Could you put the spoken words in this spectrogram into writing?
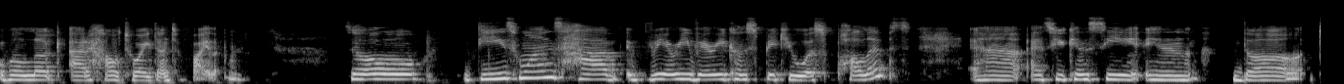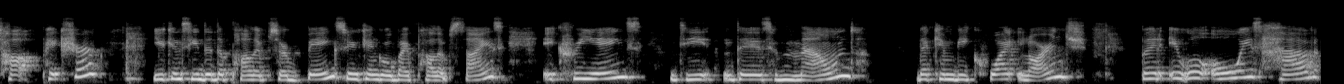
will look at how to identify them. So these ones have very, very conspicuous polyps. Uh, as you can see in the top picture, you can see that the polyps are big, so you can go by polyp size. It creates the, this mound that can be quite large, but it will always have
